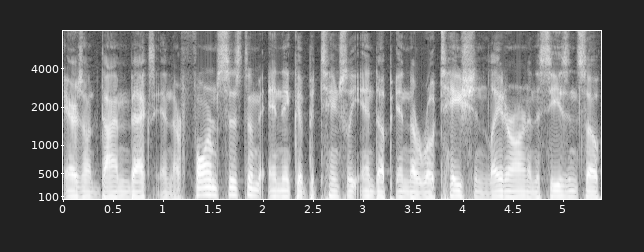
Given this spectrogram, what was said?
Arizona Diamondbacks in their farm system, and they could potentially end up in their rotation later on in the season. So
